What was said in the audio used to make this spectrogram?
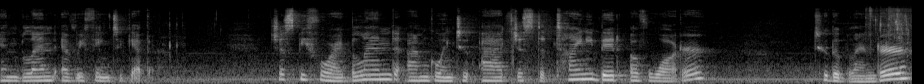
and blend everything together. Just before I blend, I'm going to add just a tiny bit of water to the blender.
